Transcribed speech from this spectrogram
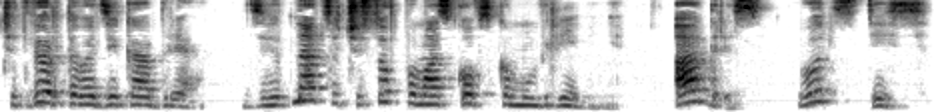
4 декабря, 19 часов по московскому времени. Адрес вот здесь.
